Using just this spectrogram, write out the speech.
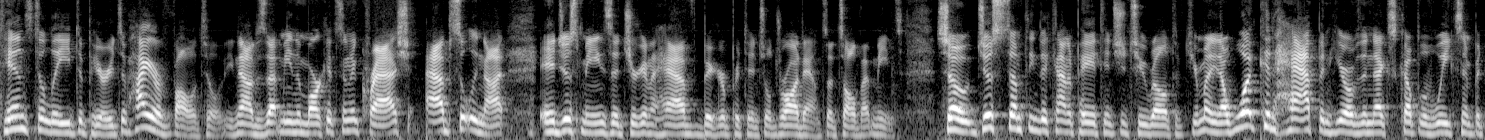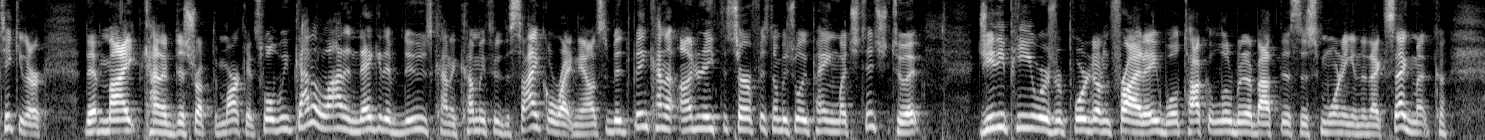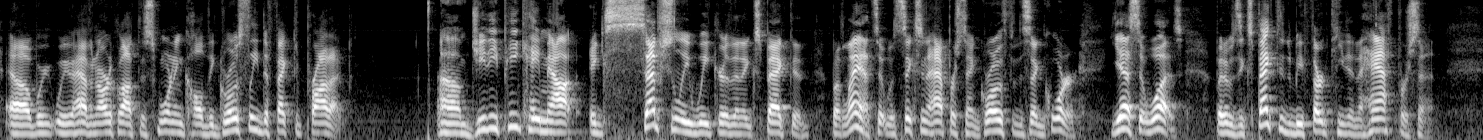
tends to lead to periods of higher volatility. Now, does that mean the market's going to crash? Absolutely not. It just means that you're going to have bigger potential drawdowns. That's all that means. So, just something to kind of pay attention to relative to your money. Now, what could happen here over the next couple of weeks in particular that might kind of disrupt the markets? Well, we've got a lot of negative news kind of coming through the cycle right now. It's been, kind of underneath the surface. Nobody's really paying much attention to it. GDP was reported on Friday. We'll talk a little bit about this this morning in the next segment. Uh, we, we have an article out this morning called The Grossly Defective Product. Um, GDP came out exceptionally weaker than expected. But Lance, it was 6.5% growth for the second quarter. Yes, it was, but it was expected to be 13.5%.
